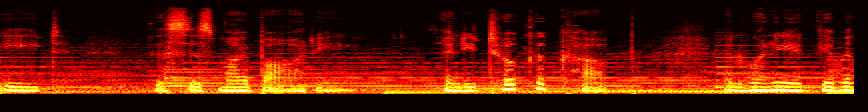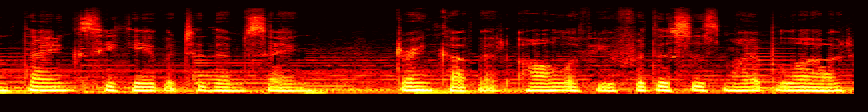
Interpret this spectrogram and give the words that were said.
eat, this is my body. And he took a cup, and when he had given thanks, he gave it to them, saying, Drink of it, all of you, for this is my blood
